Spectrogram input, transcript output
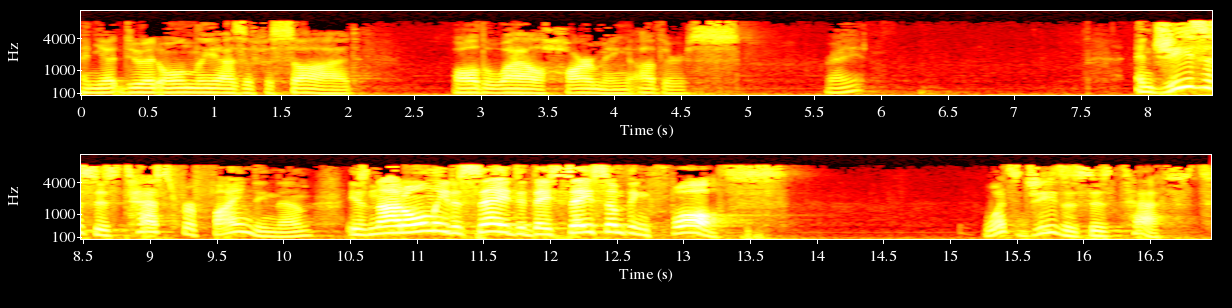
and yet do it only as a facade, all the while harming others. Right? And Jesus' test for finding them is not only to say, did they say something false? What's Jesus' test?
